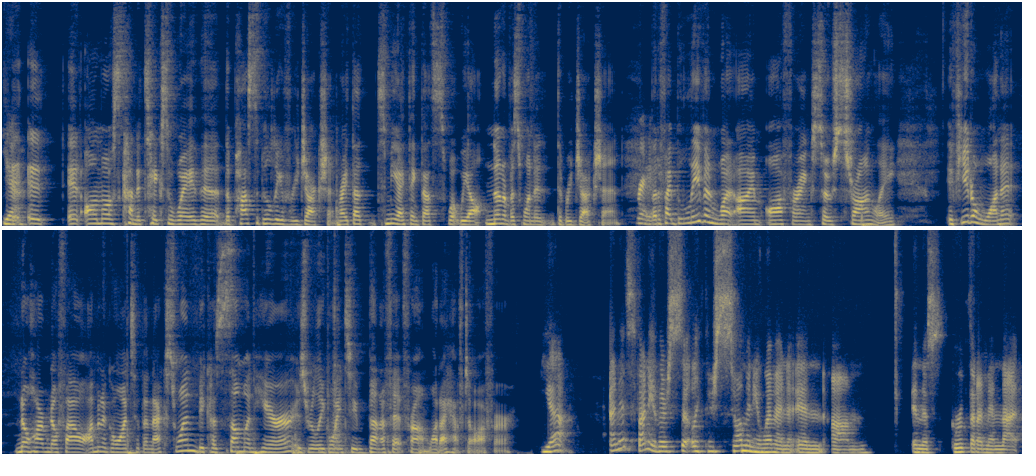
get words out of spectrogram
yeah. it, it it almost kind of takes away the the possibility of rejection, right? That to me, I think that's what we all none of us wanted the rejection. Right. But if I believe in what I'm offering so strongly, if you don't want it, no harm, no foul. I'm going to go on to the next one because someone here is really going to benefit from what I have to offer. Yeah and it's funny there's so like there's so many women in um in this group that i'm in that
